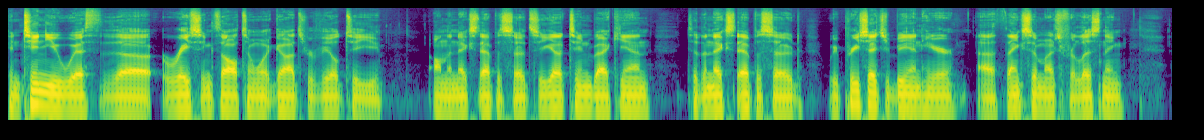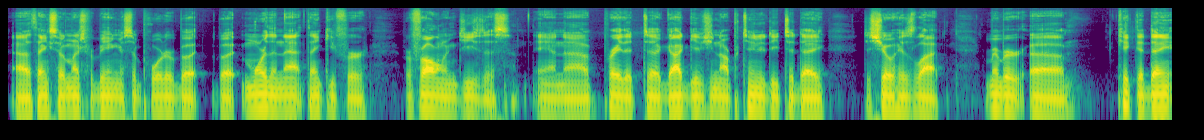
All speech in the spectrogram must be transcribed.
Continue with the racing thoughts and what God's revealed to you on the next episode. So you got to tune back in to the next episode. We appreciate you being here. Uh, thanks so much for listening. Uh, thanks so much for being a supporter. But but more than that, thank you for for following Jesus. And uh, pray that uh, God gives you an opportunity today to show His light. Remember, uh, kick the day.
